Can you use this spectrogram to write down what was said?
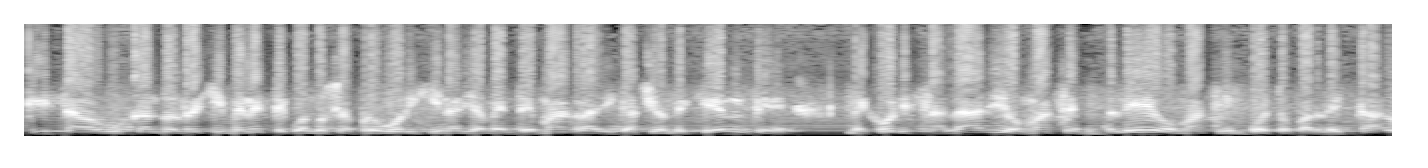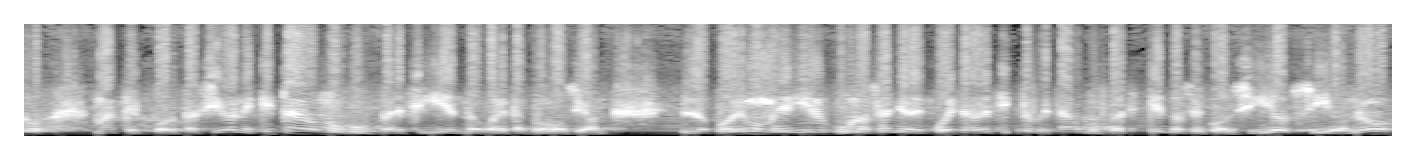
¿qué estaba buscando el régimen este cuando se aprobó originariamente? ¿Más radicación de gente? ¿Mejores salarios? ¿Más empleo? ¿Más impuestos para el Estado? ¿Más exportaciones? ¿Qué estábamos persiguiendo con esta promoción? Lo podemos medir unos años después a ver si esto que estábamos persiguiendo se consiguió, sí o no,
